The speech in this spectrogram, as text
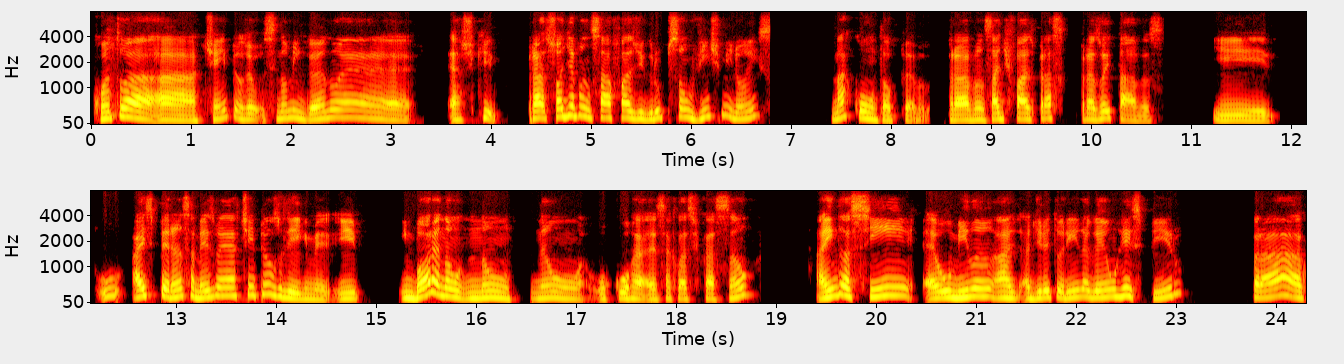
quanto a, a Champions, eu, se não me engano, é, é acho que pra, só de avançar a fase de grupo são 20 milhões na conta para avançar de fase para as oitavas. E o, a esperança mesmo é a Champions League. E embora não, não, não ocorra essa classificação, ainda assim é o Milan, a, a diretoria ainda ganhou um respiro para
